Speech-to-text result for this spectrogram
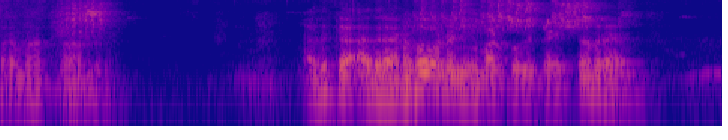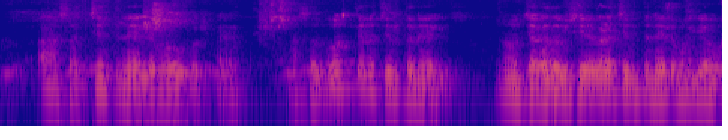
ಪರಮಾತ್ಮ ಅಂದರು. ಅದಕ್ಕೆ ಅದರ ಅನುಭವವನ್ನು ನೀವು ಮಾಡ್ಕೋಬೇಕಾಗಿತ್ತಂದ್ರೆ ಆ ಸಚ್ಚಿಂತನೆಯಲ್ಲಿ ಮುಳುಗಬೇಕಾಗತ್ತೆ ಆ ಸದ್ವಸ್ತಿನ ಚಿಂತನೆಯಲ್ಲಿ, ನಾವು ಜಗದ ವಿಷಯಗಳ ಚಿಂತನೆಯಲ್ಲಿ ಮುಳುಗ್ಯವು.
